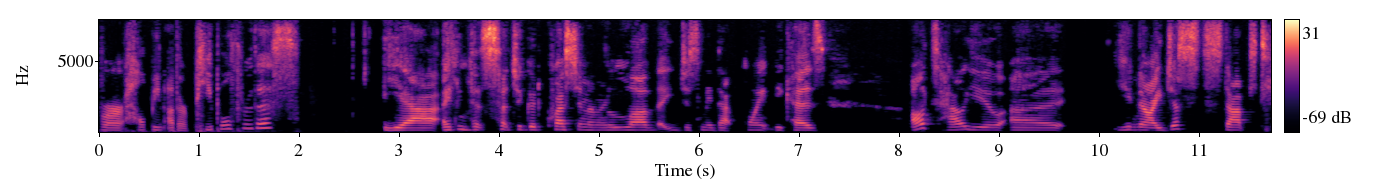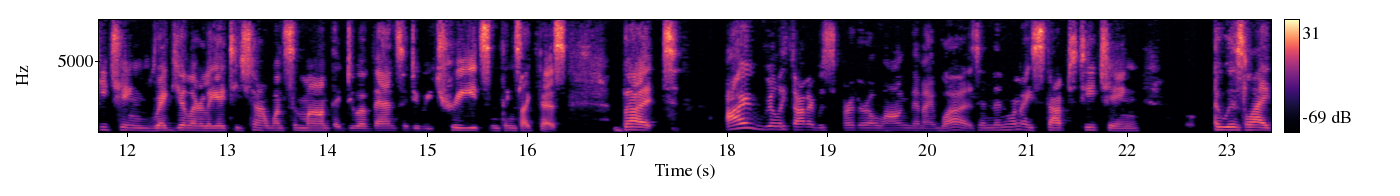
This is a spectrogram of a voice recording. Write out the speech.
for helping other people through this? Yeah, I think that's such a good question. And I love that you just made that point because I'll tell you, uh, you know, I just stopped teaching regularly. I teach now once a month. I do events, I do retreats and things like this. But I really thought I was further along than I was. And then when I stopped teaching, I was like,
